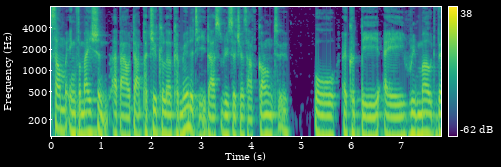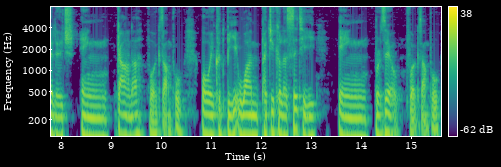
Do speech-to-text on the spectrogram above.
some information about that particular community that researchers have gone to or it could be a remote village in Ghana, for example, or it could be one particular city in Brazil, for example.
